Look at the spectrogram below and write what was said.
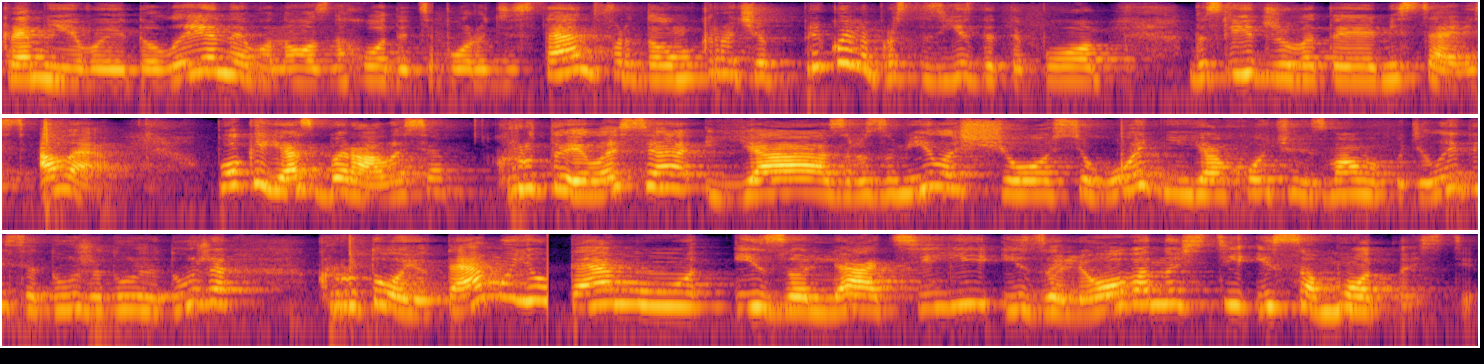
Кремнієвої долини. Воно знаходиться поруч зі Стенфордом. Коротше, прикольно просто з'їздити досліджувати місцевість. Але Поки я збиралася, крутилася, я зрозуміла, що сьогодні я хочу із вами поділитися дуже дуже дуже крутою темою тему ізоляції, ізольованості і самотності.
